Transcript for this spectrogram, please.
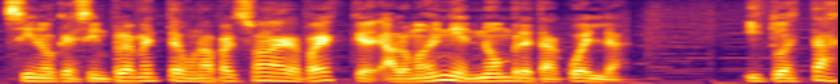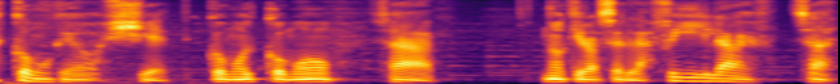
sino que simplemente es una persona que, pues, que a lo mejor ni el nombre te acuerdas. Y tú estás como que, oh shit, como, como, o sea, no quiero hacer la fila, o sea,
